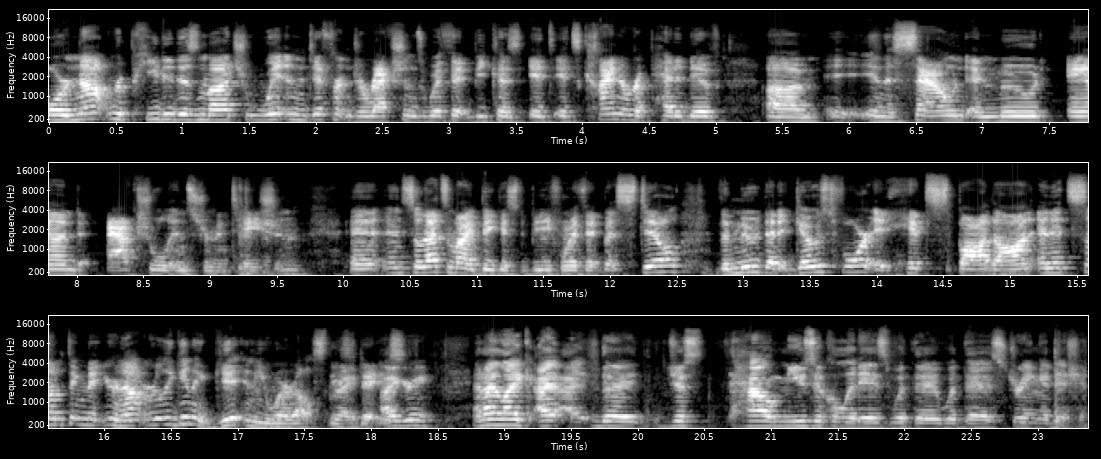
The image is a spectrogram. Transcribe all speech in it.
or not repeated as much, went in different directions with it because it, it's kind of repetitive um, in the sound and mood and actual instrumentation. And, and so that's my biggest beef with it. But still, the mood that it goes for, it hits spot on, and it's something that you're not really gonna get anywhere else these right. days. I agree, and I like I, I the just how musical it is with the with the string edition.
